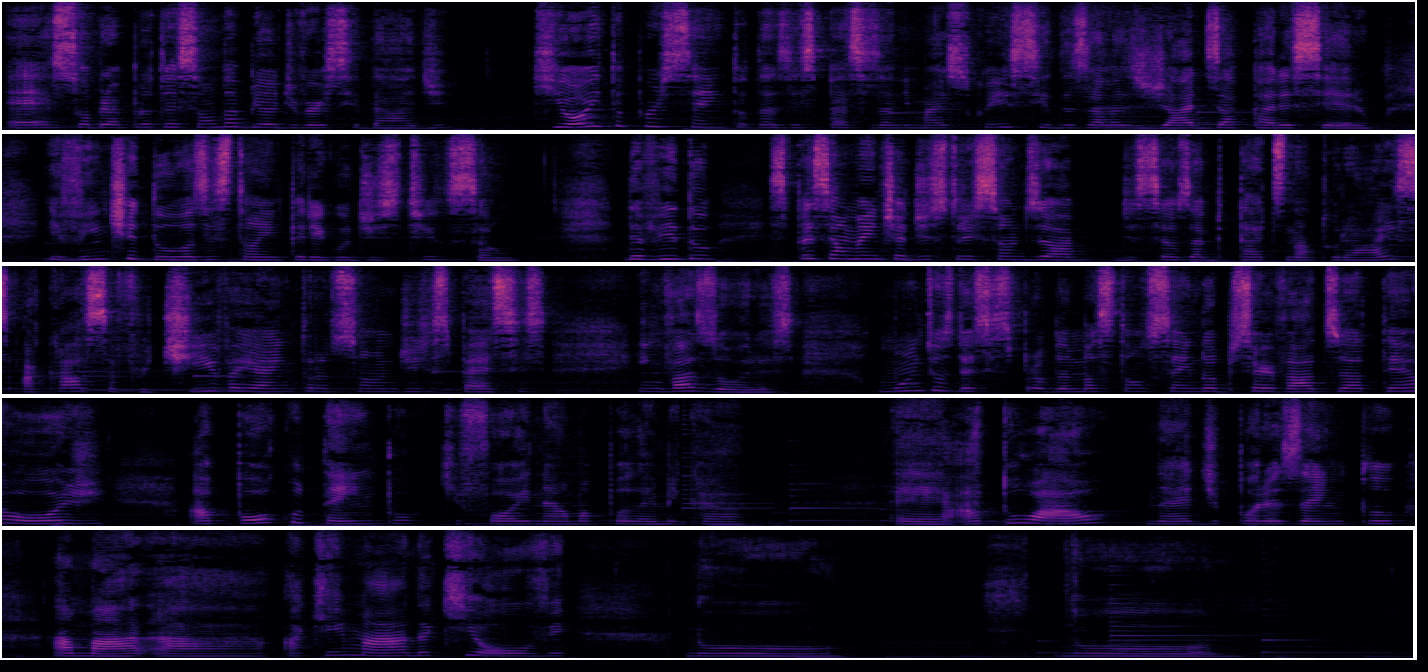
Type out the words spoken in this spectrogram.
é sobre a proteção da biodiversidade que 8% das espécies animais conhecidas elas já desapareceram e 22 estão em perigo de extinção, devido especialmente à destruição de seus habitats naturais, à caça furtiva e à introdução de espécies invasoras. Muitos desses problemas estão sendo observados até hoje, há pouco tempo, que foi né, uma polêmica é, atual, né, de, por exemplo, a, a, a queimada que houve no, no,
